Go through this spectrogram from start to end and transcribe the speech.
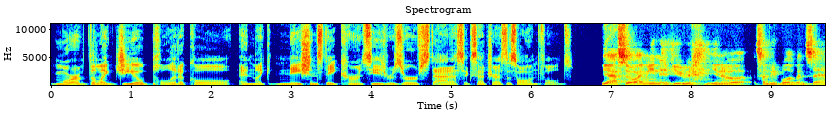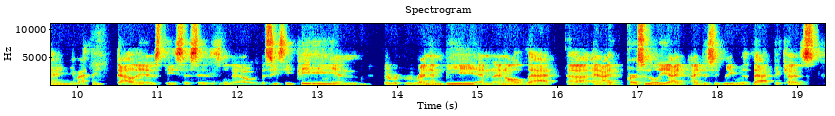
more of the like geopolitical and like nation state currencies, reserve status, et cetera, as this all unfolds? Yeah. So, I mean, if you, you know, some people have been saying, and I think Dalio's thesis is, you know, the CCP and the RMB and, and all of that. Uh, and I personally, I, I disagree with that because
